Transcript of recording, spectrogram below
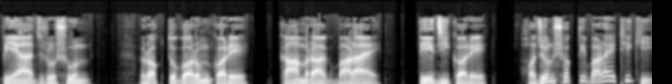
পেঁয়াজ রসুন রক্ত গরম করে কামরাগ বাড়ায় তেজি করে হজম শক্তি বাড়ায় ঠিকই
